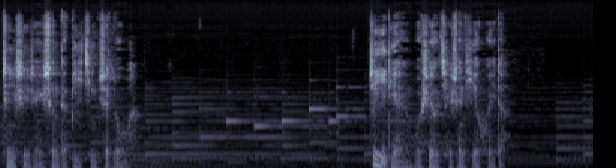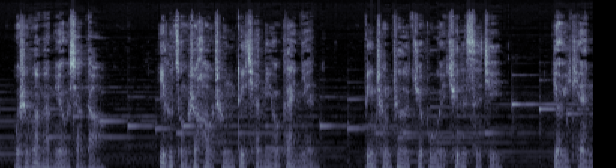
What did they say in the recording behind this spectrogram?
真是人生的必经之路啊！这一点我是有切身体会的。我是万万没有想到，一个总是号称对钱没有概念，秉承着绝不委屈的自己，有一天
